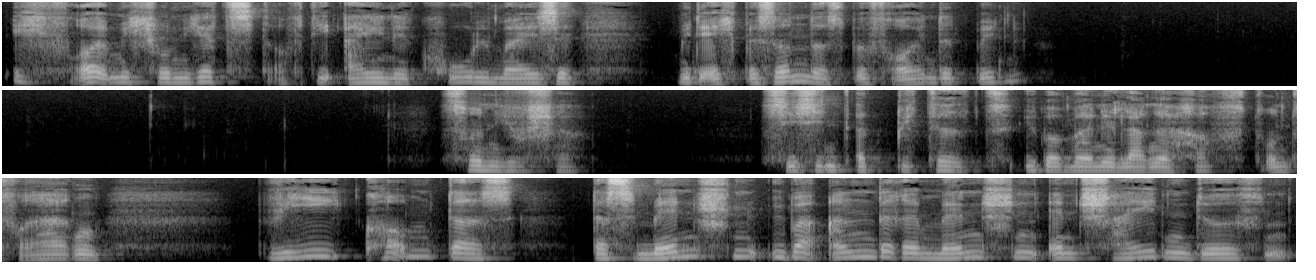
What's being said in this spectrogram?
Ich freue mich schon jetzt auf die eine Kohlmeise, mit der ich besonders befreundet bin. Sonjuscha, Sie sind erbittert über meine lange Haft und fragen, wie kommt das, dass Menschen über andere Menschen entscheiden dürfen?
